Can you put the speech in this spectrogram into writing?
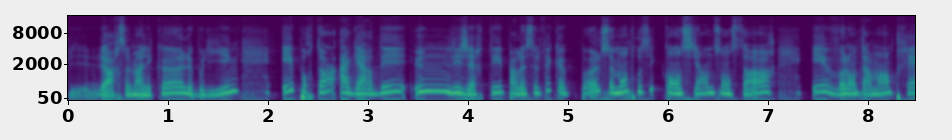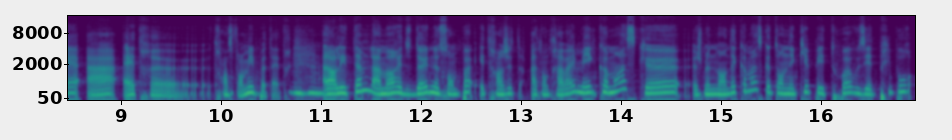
le harcèlement à l'école, le bullying, et pourtant à garder une légèreté par le seul fait que Paul se montre aussi conscient de son sort et volontairement prêt à être euh, transformé peut-être. Mm-hmm. Alors les thèmes de la mort et du deuil ne sont pas étrangers à ton travail, mais comment est-ce que, je me demandais, comment est-ce que ton équipe et toi, vous y êtes pris pour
